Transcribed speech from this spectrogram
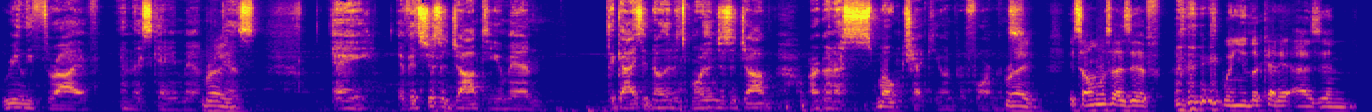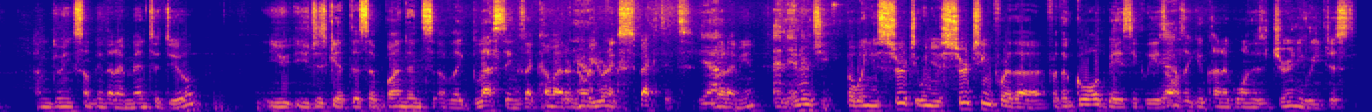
really thrive in this game, man. Right. Because, hey, if it's just a job to you, man, the guys that know that it's more than just a job are gonna smoke check you on performance. Right. It's almost as if when you look at it as in I'm doing something that I'm meant to do, you you just get this abundance of like blessings that come out of nowhere. You don't expect it. Yeah. You know what I mean? And energy. But when you search when you're searching for the for the gold basically, it's Yeah. almost like you kind of go on this journey where you just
